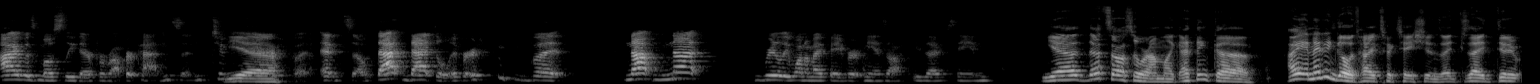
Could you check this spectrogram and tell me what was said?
I was mostly there for Robert Pattinson. To be Yeah. fair, but and so that that delivered, but not not really one of my favorite Miyazaki's I've seen. Yeah, that's also where I'm like, I think, uh, I and I didn't go with high expectations because I, didn't.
